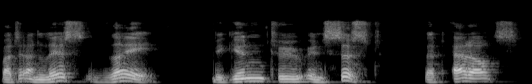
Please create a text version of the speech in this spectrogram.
But unless they begin to insist that adults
